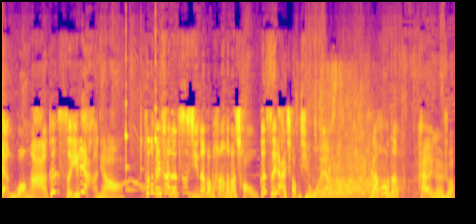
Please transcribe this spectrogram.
眼光啊，跟谁俩呢？没看到自己那么胖那么丑，跟谁俩瞧不起我呀？然后呢，还有一个人说，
